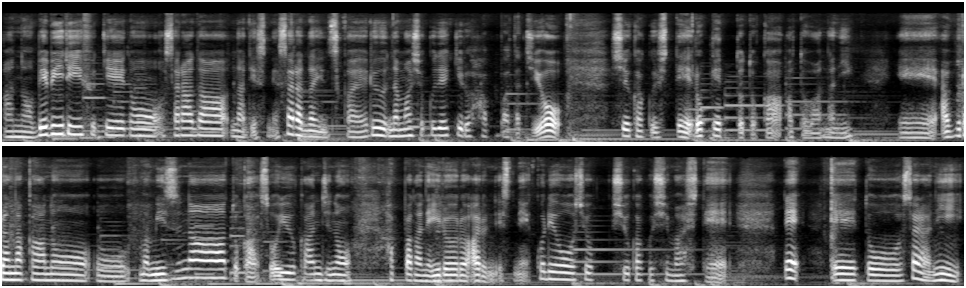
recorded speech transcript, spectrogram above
あのベビーリーフ系のサラダ菜ですね。サラダに使える生食できる葉っぱたちを収穫してロケットとかあとは何、えー、油中の、まあ、水菜とかそういう感じの葉っぱがねいろいろあるんですね。これを収穫しまして。でえーと、さらに、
